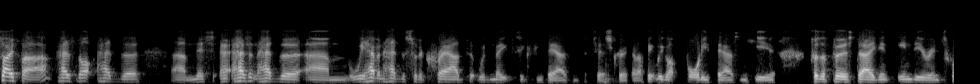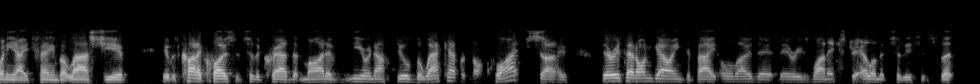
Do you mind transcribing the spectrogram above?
so far has not had the um, this hasn't had the um, we haven't had the sort of crowds that would meet 60,000 for Test cricket. I think we got 40,000 here for the first day against India in 2018, but last year it was kind of closer to the crowd that might have near enough filled the WACA, but not quite. So there is that ongoing debate, although there, there is one extra element to this. It's that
